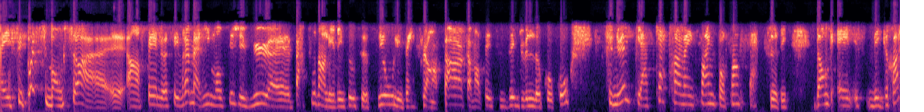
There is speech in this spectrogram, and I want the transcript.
Ben, c'est pas si bon que ça. Euh, en fait, là, c'est vrai, Marie. Moi aussi, j'ai vu euh, partout dans les réseaux sociaux les influenceurs commencer à utiliser de l'huile de coco c'est une huile qui est à 85 saturée. Donc, des gras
